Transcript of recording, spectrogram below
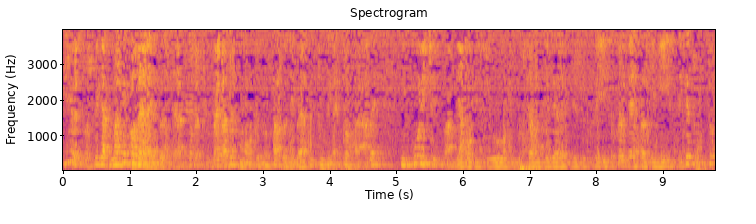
Io ho spiegato, ma che cos'è l'estasi? È la cosa più bella del mondo, uno stato di beatitudine totale, in cui abbiamo visioni, possiamo vedere Gesù Cristo, quelle estasi mistiche, tutto,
